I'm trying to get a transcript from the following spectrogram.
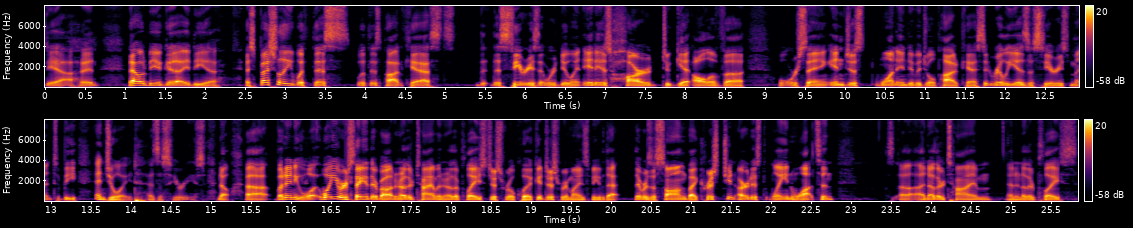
Yeah, and that would be a good idea, especially with this with this podcast, th- this series that we're doing. It is hard to get all of uh, what we're saying in just one individual podcast. It really is a series meant to be enjoyed as a series. No, uh, but anyway, what, you were saying there about another time and another place, just real quick, it just reminds me of that. There was a song by Christian artist Wayne Watson, uh, "Another Time and Another Place."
